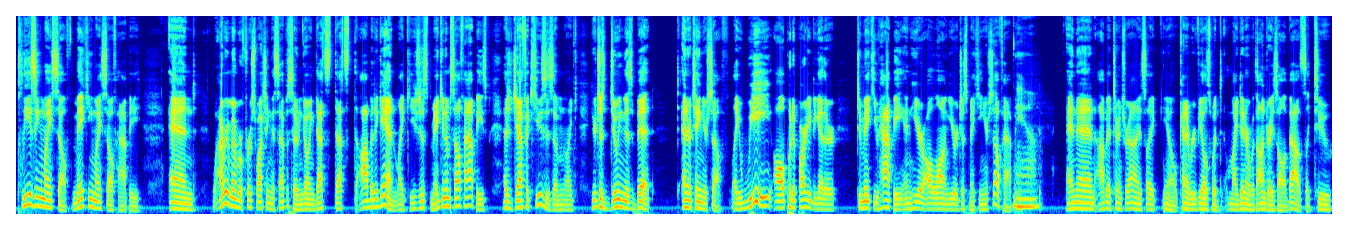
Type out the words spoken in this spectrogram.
pleasing myself, making myself happy. And I remember first watching this episode and going, that's, that's the Abed again. Like he's just making himself happy. He's, as Jeff accuses him, like, you're just doing this bit to entertain yourself. Like we all put a party together to make you happy. And here all along, you were just making yourself happy. Yeah. And then Abed turns around and it's like, you know, kind of reveals what my dinner with Andre is all about. It's like two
